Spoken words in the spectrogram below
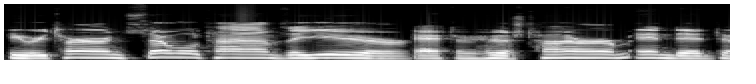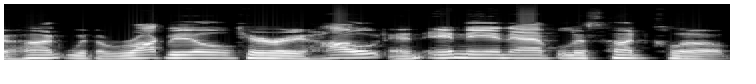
He returned several times a year after his term ended to hunt with the Rockville, Terre Haute, and Indianapolis Hunt Club.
